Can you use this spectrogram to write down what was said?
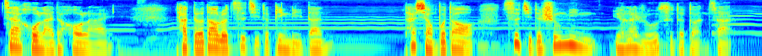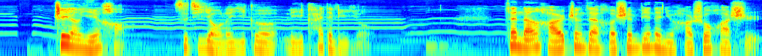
再后来的后来，他得到了自己的病历单。他想不到自己的生命原来如此的短暂，这样也好，自己有了一个离开的理由。在男孩正在和身边的女孩说话时，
